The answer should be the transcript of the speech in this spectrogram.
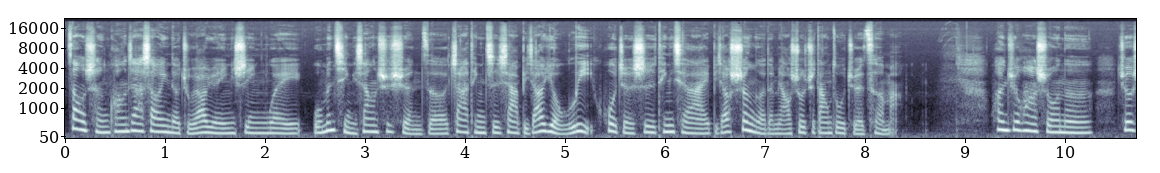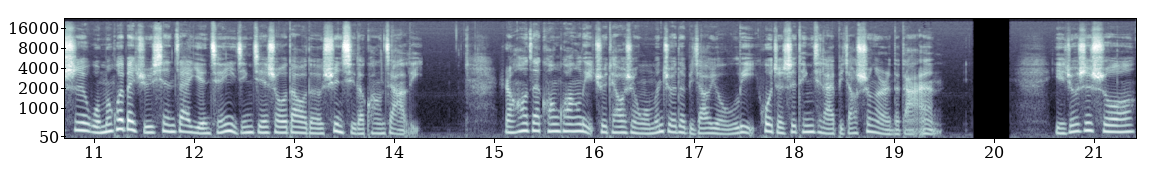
造成框架效应的主要原因，是因为我们倾向去选择乍听之下比较有利，或者是听起来比较顺耳的描述去当做决策嘛。换句话说呢，就是我们会被局限在眼前已经接收到的讯息的框架里，然后在框框里去挑选我们觉得比较有利，或者是听起来比较顺耳的答案。也就是说，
